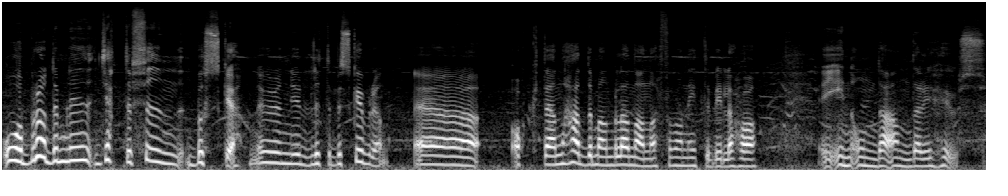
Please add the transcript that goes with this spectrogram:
Det? Den blir en jättefin buske. Nu är den ju lite beskuren. Eh, och den hade man bland annat för man inte ville ha in onda andar i hus.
